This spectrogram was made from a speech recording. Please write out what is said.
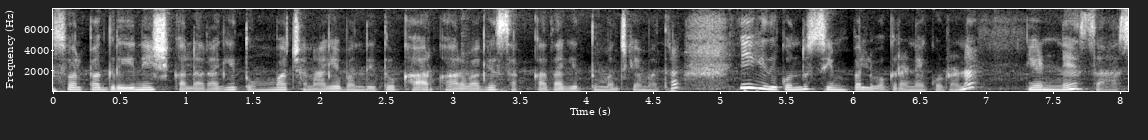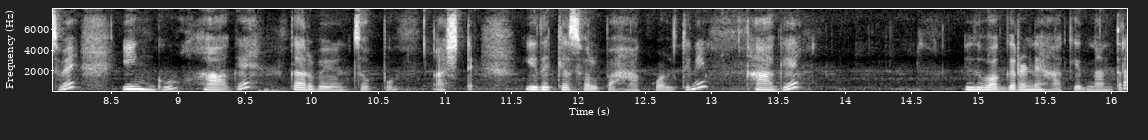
ಸ್ವಲ್ಪ ಗ್ರೀನಿಶ್ ಕಲರಾಗಿ ತುಂಬ ಚೆನ್ನಾಗಿ ಬಂದಿತ್ತು. ಖಾರ ಖಾರವಾಗಿ ಸಕ್ಕತ್ತಾಗಿತ್ತು ಮಜ್ಜಿಗೆ ಮಾತ್ರ. ಈಗ ಇದಕ್ಕೊಂದು ಸಿಂಪಲ್ ಒಗ್ಗರಣೆ ಕೊಡೋಣ. ಎಣ್ಣೆ, ಸಾಸಿವೆ, ಇಂಗು, ಹಾಗೆ ಕರಿಬೇವಿನ ಸೊಪ್ಪು ಅಷ್ಟೇ. ಇದಕ್ಕೆ ಸ್ವಲ್ಪ ಹಾಕ್ಕೊಳ್ತೀನಿ. ಹಾಗೆ ಇದು ಒಗ್ಗರಣೆ ಹಾಕಿದ ನಂತರ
